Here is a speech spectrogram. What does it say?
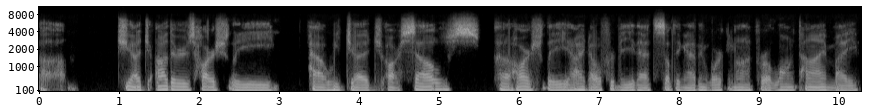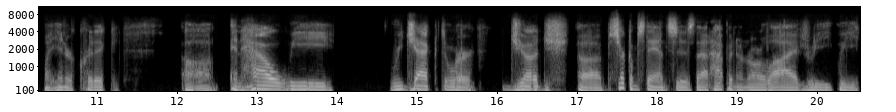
um, judge others harshly, how we judge ourselves uh, harshly. I know for me, that's something I've been working on for a long time. My my inner critic, uh, and how we reject or judge uh, circumstances that happen in our lives. We we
